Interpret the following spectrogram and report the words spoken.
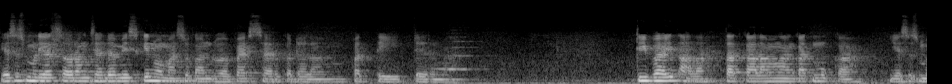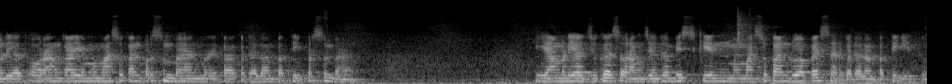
Yesus melihat seorang janda miskin memasukkan dua peser ke dalam peti derma. Di bait Allah, tatkala mengangkat muka, Yesus melihat orang kaya memasukkan persembahan mereka ke dalam peti persembahan. Ia melihat juga seorang janda miskin memasukkan dua peser ke dalam peti itu.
